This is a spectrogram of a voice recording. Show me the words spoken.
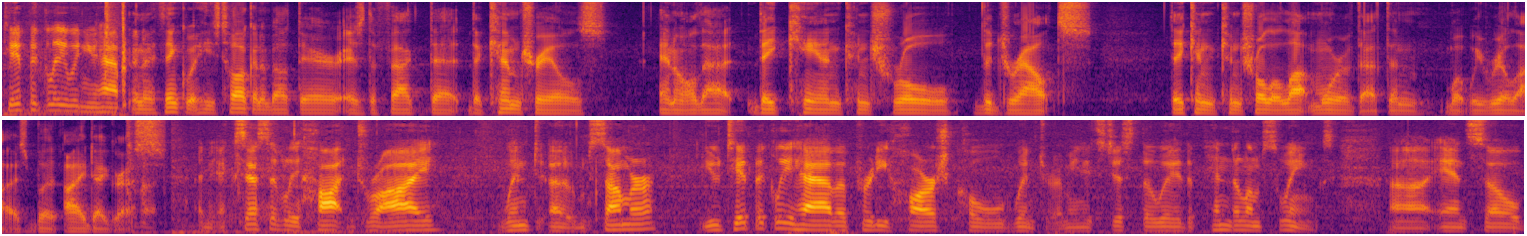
typically when you have And I think what he's talking about there is the fact that the chemtrails and all that, they can control the droughts. They can control a lot more of that than what we realize, but I digress. I mean, excessively hot, dry winter, um, summer you typically have a pretty harsh cold winter. I mean, it's just the way the pendulum swings. Uh, and so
